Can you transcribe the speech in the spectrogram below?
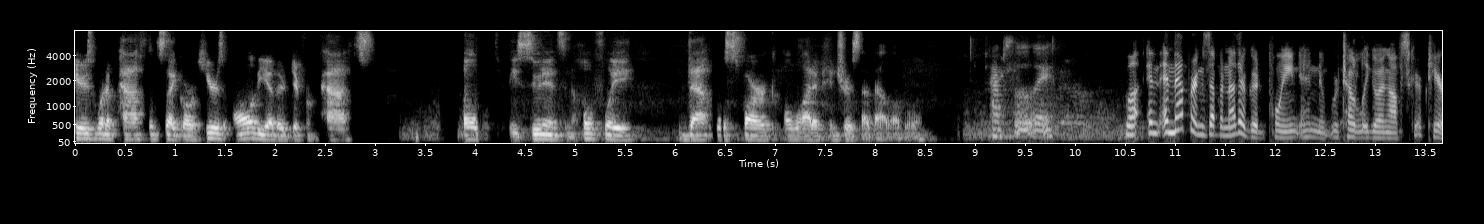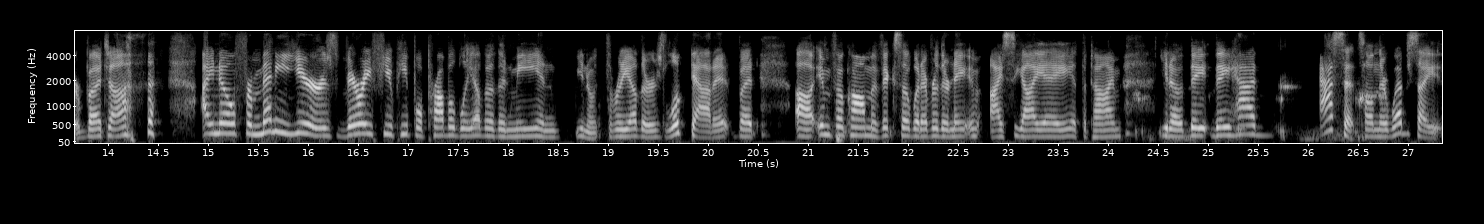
here's what a path looks like or here's all the other different paths to these students and hopefully that will spark a lot of interest at that level Absolutely. Well, and, and that brings up another good point, and we're totally going off script here. But uh, I know for many years, very few people, probably other than me and you know three others, looked at it. But uh, InfoComm, Avixa, whatever their name, ICIA at the time, you know, they they had assets on their website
